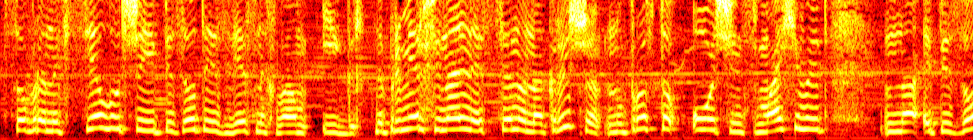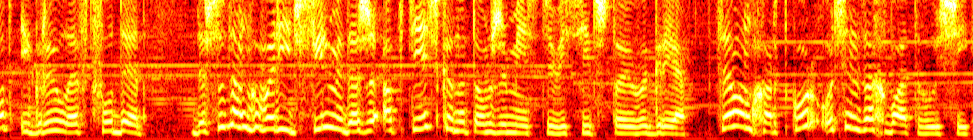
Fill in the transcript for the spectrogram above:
собраны все лучшие эпизоды известных вам игр. Например, финальная сцена на крыше ну просто очень смахивает на эпизод игры Left 4 Dead. Да что там говорить, в фильме даже аптечка на том же месте висит, что и в игре. Целом хардкор очень захватывающий,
